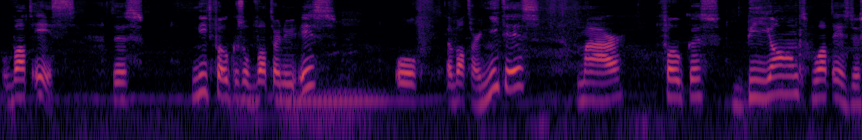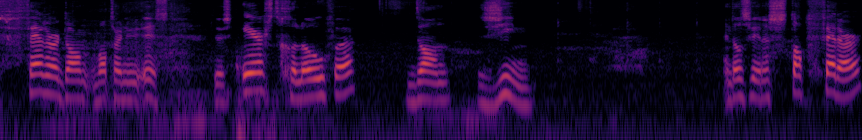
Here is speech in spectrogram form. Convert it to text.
wat is. Dus niet focus op wat er nu is of wat er niet is, maar focus beyond wat is. Dus verder dan wat er nu is. Dus eerst geloven, dan zien. En dat is weer een stap verder.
